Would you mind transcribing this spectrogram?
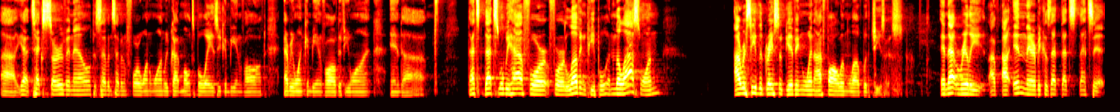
uh, yeah, text SERVE-NL to 77411. We've got multiple ways you can be involved. Everyone can be involved if you want. And uh, that's, that's what we have for, for loving people. And then the last one, I receive the grace of giving when I fall in love with Jesus and that really I, I end there because that that's that's it.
